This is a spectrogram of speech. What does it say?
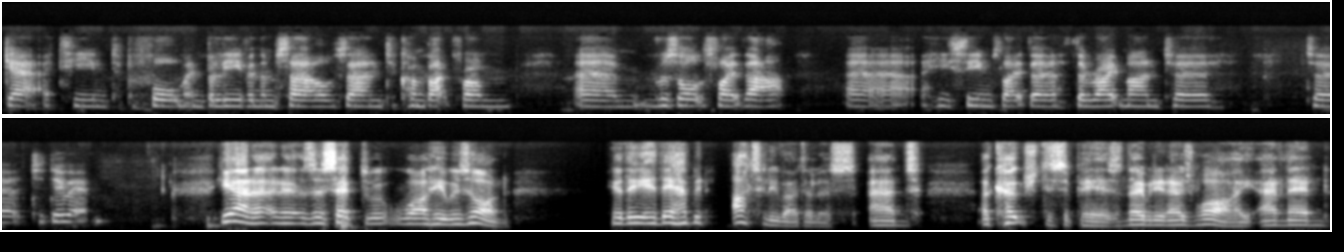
get a team to perform and believe in themselves and to come back from um, results like that, uh, he seems like the the right man to to to do it. Yeah, and, as I said while he was on, you know, they they have been utterly rudderless, and a coach disappears and nobody knows why, and then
